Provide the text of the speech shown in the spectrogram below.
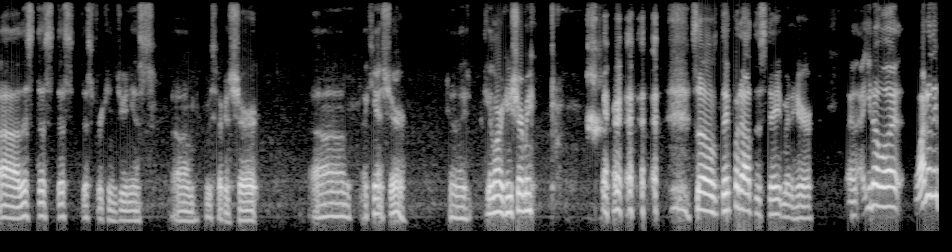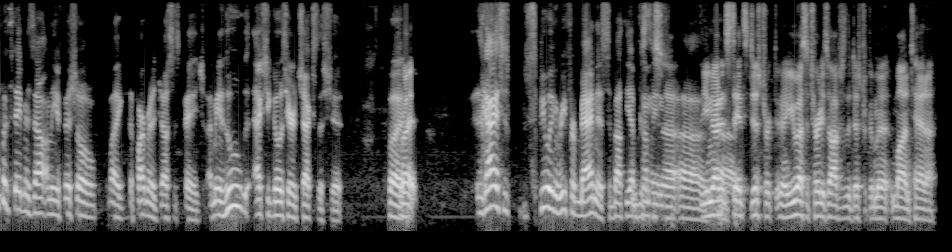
Uh, this this this this freaking genius. Um, let me see if I can share it. Um, I can't share. Can I? Can Lauren? Can you share me? so they put out this statement here, and you know what? Why do they put statements out on the official like Department of Justice page? I mean, who actually goes here and checks this shit? But Right. The guy is just spewing reefer madness about the upcoming uh, uh, The United uh, States District, uh, U.S. Attorney's Office of the District of Montana.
